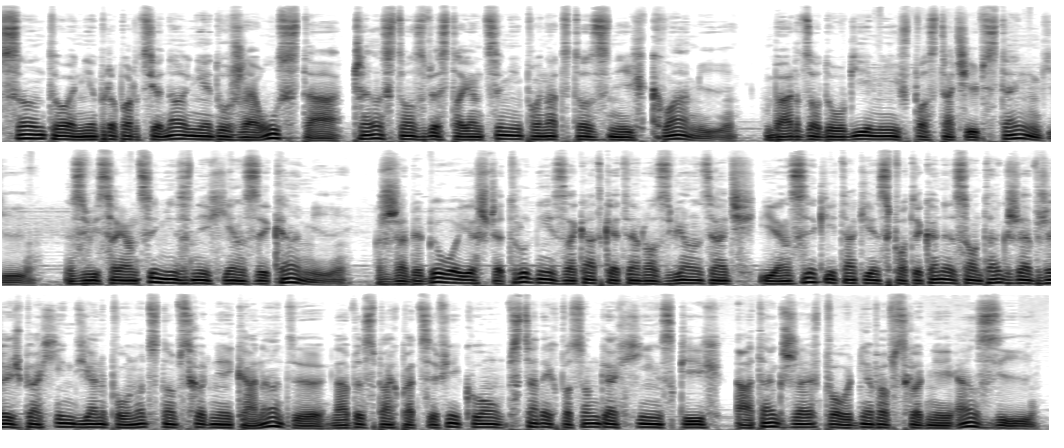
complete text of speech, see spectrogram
Są to nieproporcjonalnie duże usta, często z wystającymi ponadto z nich kłami, bardzo długimi w postaci wstęgi, zwisającymi z nich językami. Żeby było jeszcze trudniej zagadkę tę rozwiązać, języki takie spotykane są także w rzeźbach Indian północno-wschodniej Kanady, na wyspach Pacyfiku, w starych posągach chińskich, a także w południowo-wschodniej Azji,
